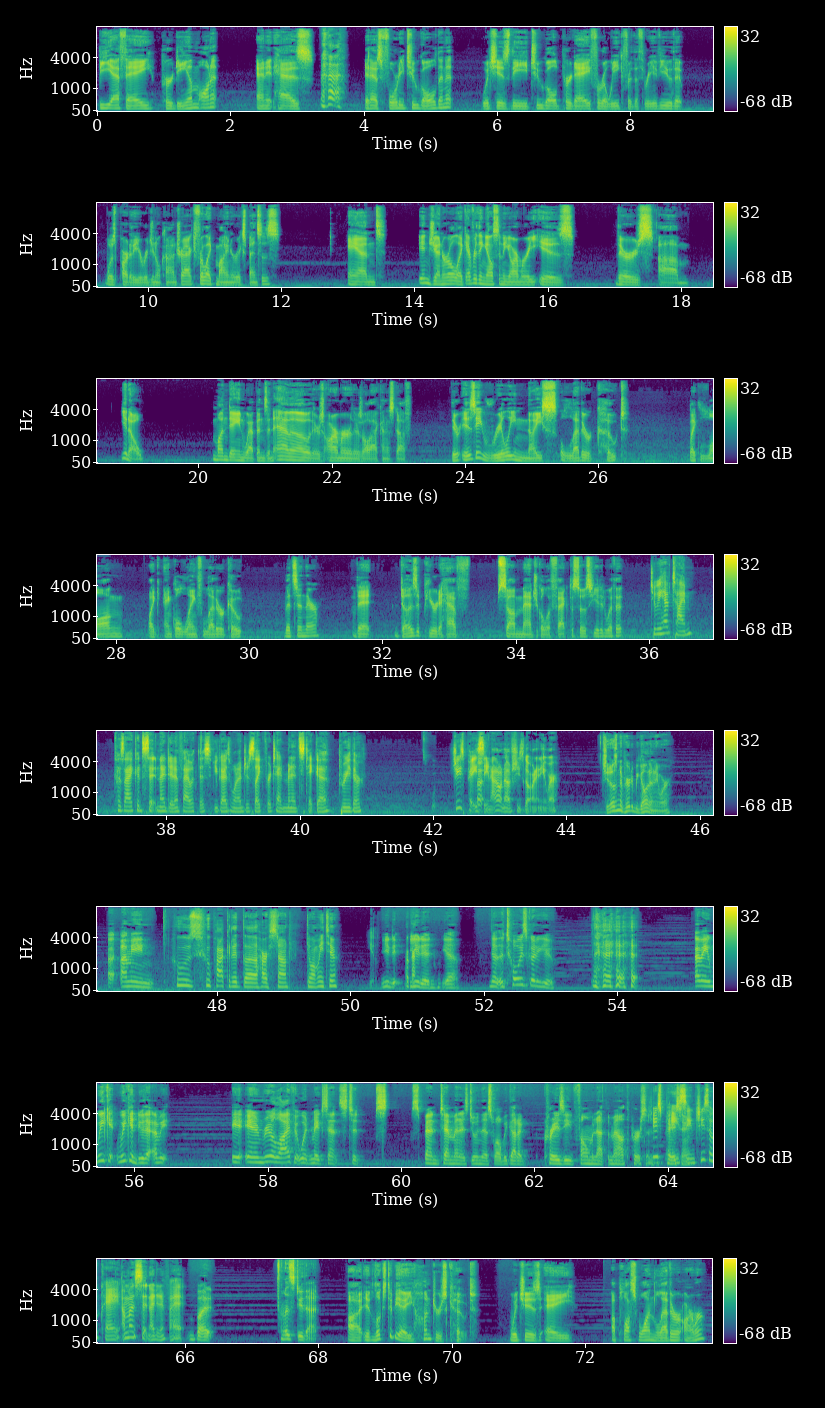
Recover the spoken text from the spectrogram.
BFA per diem on it. And it has, it has 42 gold in it, which is the two gold per day for a week for the three of you that was part of the original contract for like minor expenses. And in general, like everything else in the armory is there's um you know mundane weapons and ammo, there's armor, there's all that kind of stuff. There is a really nice leather coat, like long, like ankle length leather coat that's in there that does appear to have some magical effect associated with it. Do we have time? Because I could sit and identify with this if you guys want to just like for 10 minutes take a breather. She's pacing. Uh, I don't know if she's going anywhere. She doesn't appear to be going anywhere. I, I mean, Who's who pocketed the Hearthstone? Do you want me to? you did. Okay. You did. Yeah. No, the toys go to you. I mean, we can we can do that. I mean, in, in real life, it wouldn't make sense to s- spend ten minutes doing this while we got a crazy foaming at the mouth person. She's pacing. She's okay. I'm going to sit and identify it. But let's do that. Uh, it looks to be a hunter's coat, which is a a plus one leather armor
